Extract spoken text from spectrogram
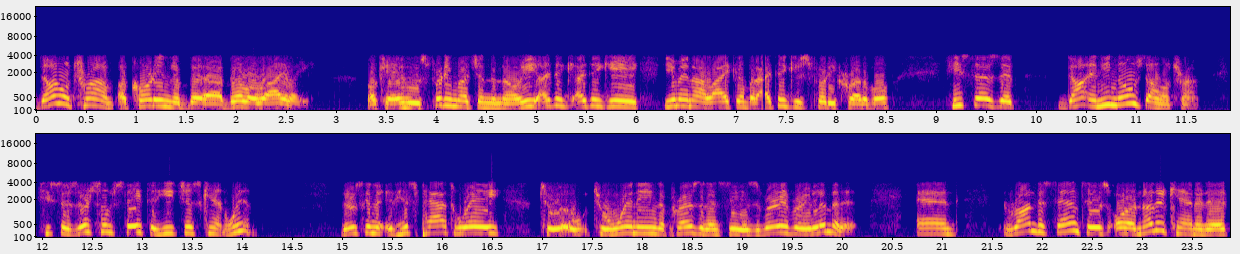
Donald Trump, according to uh, Bill O'Reilly, okay, who's pretty much in the know. He, I think, I think he. You may not like him, but I think he's pretty credible. He says that, Don, and he knows Donald Trump. He says there's some states that he just can't win. There's going to his pathway to to winning the presidency is very very limited, and Ron DeSantis or another candidate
